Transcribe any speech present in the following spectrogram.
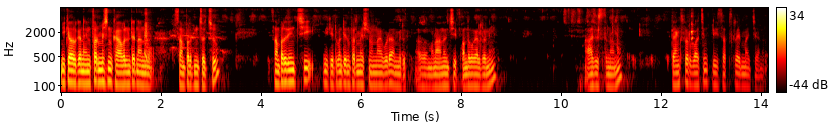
మీకు ఎవరికైనా ఇన్ఫర్మేషన్ కావాలంటే నన్ను సంప్రదించవచ్చు సంప్రదించి మీకు ఎటువంటి ఇన్ఫర్మేషన్ ఉన్నా కూడా మీరు మన నా నుంచి పొందగలరని ఆశిస్తున్నాను. Thanks for watching. Please subscribe my channel.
